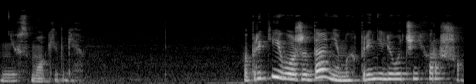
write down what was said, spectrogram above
не в смокинге. Вопреки его ожиданиям, их приняли очень хорошо.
